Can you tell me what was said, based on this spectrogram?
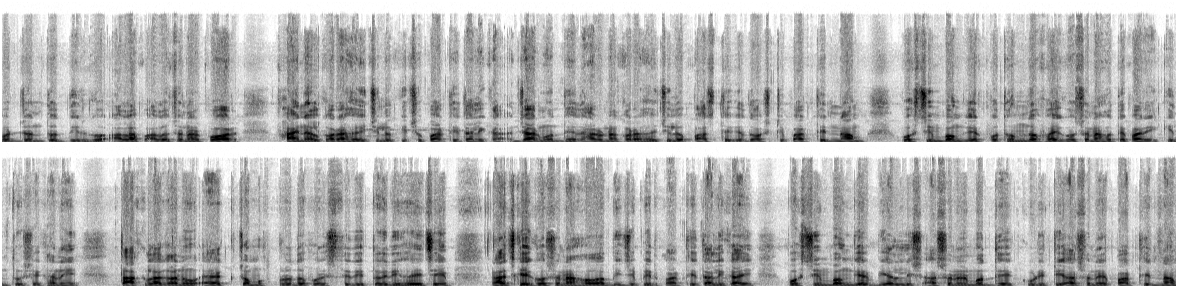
পর্যন্ত দীর্ঘ আলাপ আলোচনার পর ফাইনাল করা হয়েছিল কিছু প্রার্থী তালিকা, যার মধ্যে ধারণা করা হয়েছিল পাঁচ থেকে দশটি প্রার্থীর নাম পশ্চিমবঙ্গের প্রথম দফায় ঘোষণা হতে পারে। কিন্তু সেখানে তাক লাগানো এক চমকপ্রদ পরিস্থিতি তৈরি হয়েছে। আজকে ঘোষণা হওয়া বিজেপির প্রার্থী তালিকায় পশ্চিমবঙ্গের বিয়াল্লিশ আসনের মধ্যে কুড়িটি আসনের প্রার্থীর নাম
